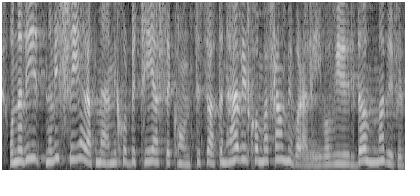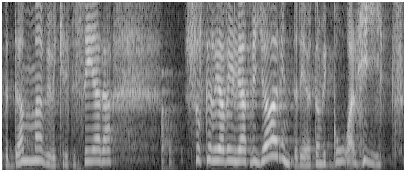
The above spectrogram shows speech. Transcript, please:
Och när vi, när vi ser att människor beter sig konstigt så att den här vill komma fram i våra liv och vi vill döma, vi vill bedöma, vi vill kritisera. Så skulle jag vilja att vi gör inte det utan vi går hit.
